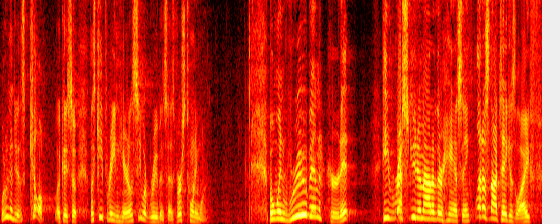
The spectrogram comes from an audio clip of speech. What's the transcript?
What are we gonna do? Let's kill him. Okay, so let's keep reading here. Let's see what Reuben says. Verse twenty-one. But when Reuben heard it, he rescued him out of their hands, saying, Let us not take his life.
